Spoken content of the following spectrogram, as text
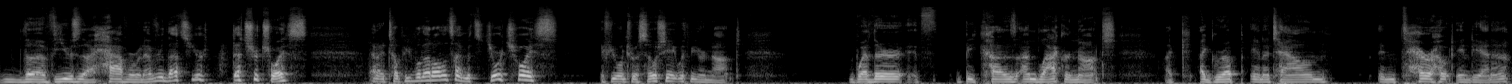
the views that I have or whatever, that's your that's your choice. And I tell people that all the time. It's your choice if you want to associate with me or not whether it's because I'm black or not. Like I grew up in a town in Terre Haute, Indiana,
